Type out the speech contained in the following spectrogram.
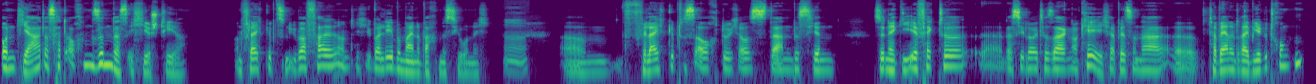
Und ja, das hat auch einen Sinn, dass ich hier stehe. Und vielleicht gibt's einen Überfall und ich überlebe meine Wachmission nicht. Mhm. Ähm, vielleicht gibt es auch durchaus da ein bisschen Synergieeffekte, äh, dass die Leute sagen, okay, ich habe jetzt in der äh, Taverne drei Bier getrunken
